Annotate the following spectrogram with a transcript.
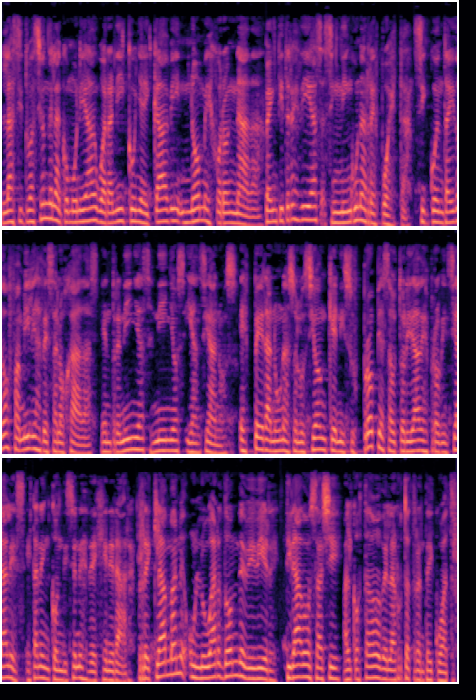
La situación de la comunidad guaraní Cuñaycabi no mejoró en nada. 23 días sin ninguna respuesta. 52 familias desalojadas, entre niñas, niños y ancianos. Esperan una solución que ni sus propias autoridades provinciales están en condiciones de generar. Reclaman un lugar donde vivir, tirados allí, al costado de la Ruta 34.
